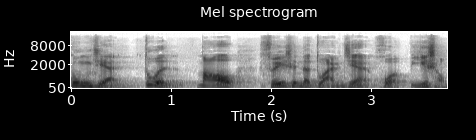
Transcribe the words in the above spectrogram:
弓箭、盾、矛、随身的短剑或匕首，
